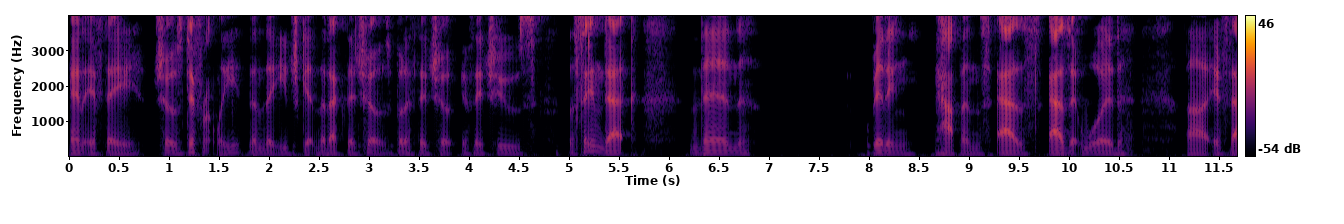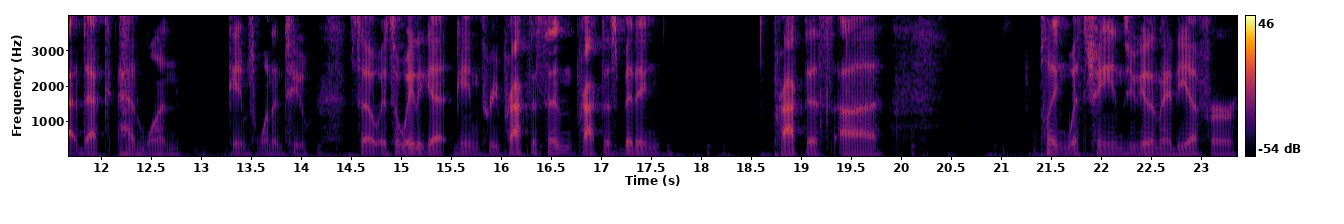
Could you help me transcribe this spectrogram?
And if they chose differently, then they each get the deck they chose. But if they cho- if they choose the same deck, then bidding happens as as it would uh, if that deck had won games one and two. So it's a way to get game three practice in, practice bidding, practice uh, playing with chains. You get an idea for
